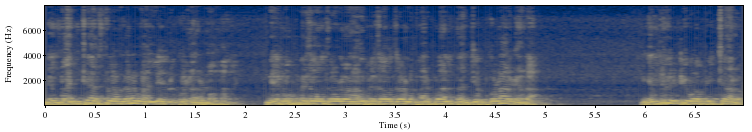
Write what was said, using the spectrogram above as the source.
మేము మంచి చేస్తున్నాం కానీ మళ్ళీ ఎన్నుకున్నారు మమ్మల్ని. మీరు ముప్పై సంవత్సరాలు నలభై సంవత్సరాలు పరిపాలన చెప్పుకున్నారు కదా. ఎందుకు ఇంటికి పంపించారు?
